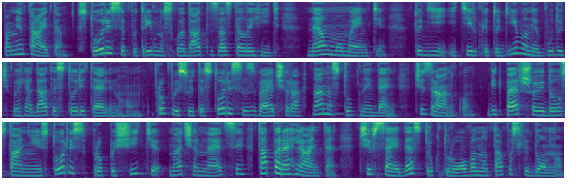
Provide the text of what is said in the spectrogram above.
Пам'ятайте, сторіси потрібно складати заздалегідь, не у моменті. Тоді і тільки тоді вони будуть виглядати сторітелінгом. Прописуйте сторіси з вечора на наступний день чи зранку. Від першої до останньої сторіс пропишіть на чернеці та перегляньте, чи все йде структуровано та послідовно.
